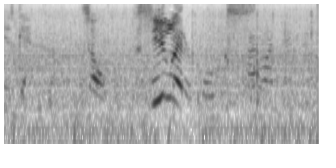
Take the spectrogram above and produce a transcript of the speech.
he's. So, see you later, folks.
